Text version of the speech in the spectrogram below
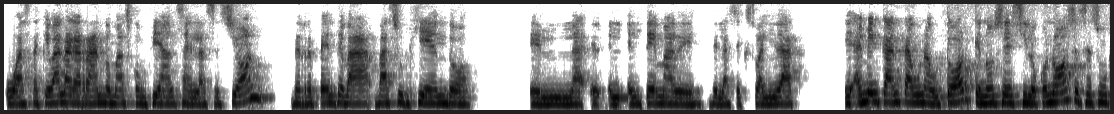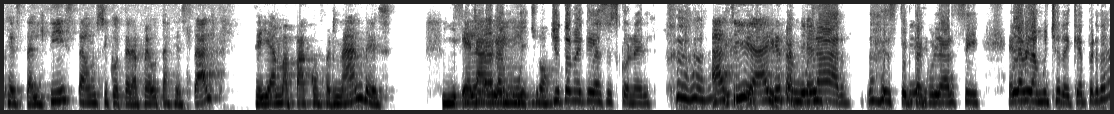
o hasta que van agarrando más confianza en la sesión, de repente va, va surgiendo el, el, tema de, de, la sexualidad. Eh, a mí me encanta un autor que no sé si lo conoces, es un gestaltista, un psicoterapeuta gestalt, se llama Paco Fernández. Y él habla mucho. Yo, tomé clases con él. Ah, sí, ah, yo también. Espectacular, sí. Él habla mucho de qué, perdón?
